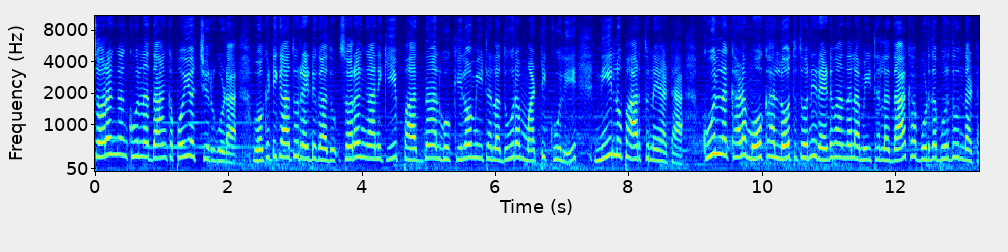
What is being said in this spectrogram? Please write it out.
సొరంగం కూలిన దాంక పోయి వచ్చిర్రు కూడా. ఒకటి కాదు రెండు కాదు సొరంగానికి పద్నాలుగు కిలోమీటర్ల దూరం మట్టి కూలి నీళ్ళు పారుతున్నాయట. కూలిన కాడ మోకాలు లోతుతోని రెండు వందల మీటర్ల దాకా బురద బురద ఉందట.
